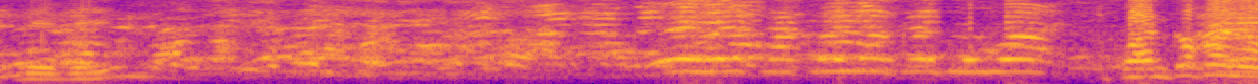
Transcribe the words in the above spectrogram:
দে দে কোন কত লো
